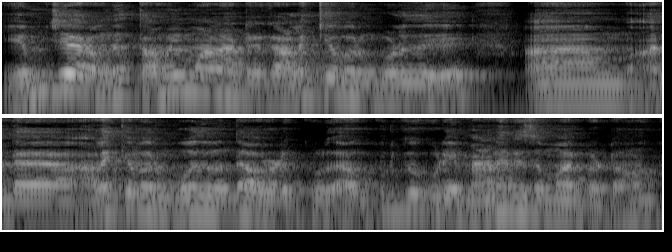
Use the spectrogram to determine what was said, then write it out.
எம்ஜிஆர் வந்து தமிழ் மாநாட்டிற்கு அழைக்க வரும் பொழுது அந்த அழைக்க வரும்போது வந்து அவரோட கு- கொடுக்கக்கூடிய மேனரிசமாக இருக்கட்டும்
